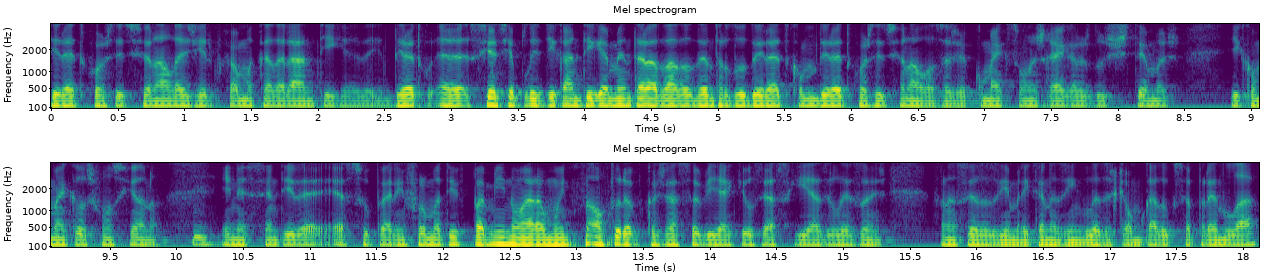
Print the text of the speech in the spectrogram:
Direito Constitucional é giro porque é uma cadeira antiga. Direito, a ciência política antigamente era dada dentro do direito como direito constitucional, ou seja, como é que são as regras dos sistemas e como é que eles funcionam. Hum. E nesse sentido é, é super informativo. Para mim não era muito na altura porque eu já sabia aquilo, já seguia as eleições francesas e americanas e inglesas, que é um bocado o que se aprende lá.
